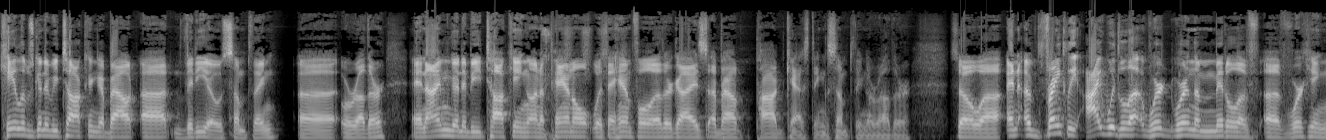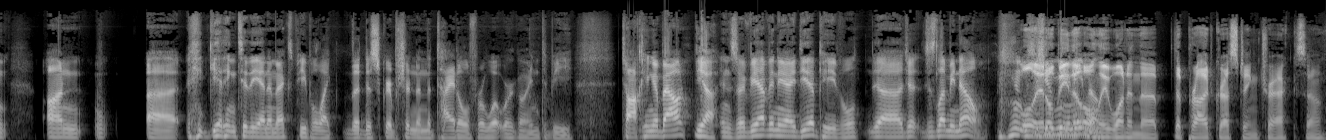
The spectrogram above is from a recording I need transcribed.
Caleb's going to be talking about uh, video something uh, or other, and I'm going to be talking on a panel with a handful of other guys about podcasting something or other. So, uh, and uh, frankly, I would love. We're we're in the middle of of working on. Uh, getting to the NMX people, like the description and the title for what we're going to be talking about. Yeah. And so if you have any idea, people, uh, just, just let me know. Well, it'll be the email. only one in the the prod crusting track. So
